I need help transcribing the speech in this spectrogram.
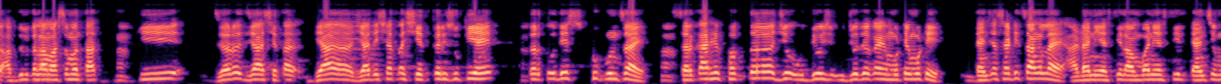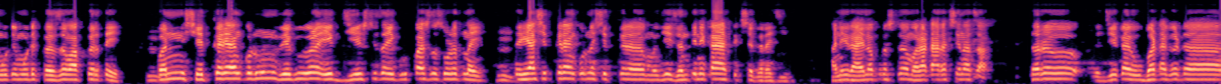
अब्दुल कलाम असं म्हणतात. की जर ज्या शेता ज्या ज्या देशातला शेतकरी सुखी आहे तर तो देश खूप उंच आहे. सरकार हे फक्त जे उद्योग उद्योजक आहे मोठे मोठे त्यांच्यासाठी चांगलं आहे. अडाणी असतील अंबानी असतील त्यांचे मोठे मोठे कर्ज माफ करते. पण शेतकऱ्यांकडून वेगवेगळा एक जीएसटीचा एक रुपया सुद्धा सोडत नाही. तर ह्या शेतकऱ्यांकडून शेतकऱ्या म्हणजे जनतेने काय अपेक्षा करायची? आणि राहिला प्रश्न मराठा आरक्षणाचा. तर जे काही उभाटा गट अं,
